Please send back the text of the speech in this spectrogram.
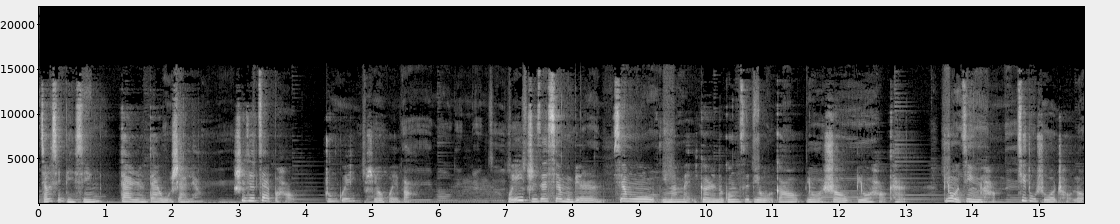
将心比心，待人待物善良，世界再不好，终归是有回报。我一直在羡慕别人，羡慕你们每一个人的工资比我高，比我瘦，比我好看，比我境遇好。嫉妒使我丑陋，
